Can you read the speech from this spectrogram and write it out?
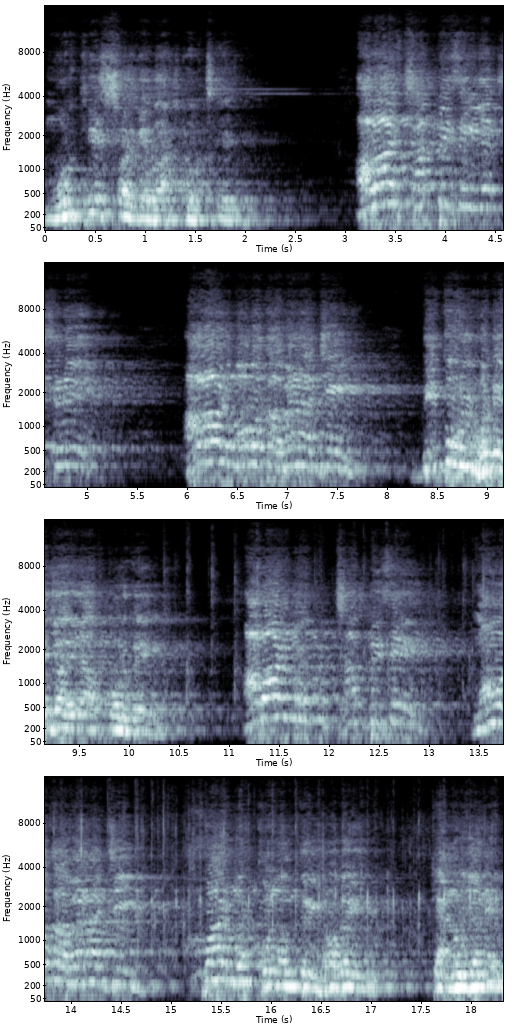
মূর্খের স্বর্গে বাস করছে। আবার ছাব্বিশে ইলেকশনে আবার মমতা ব্যানার্জি বিপুল ভোটে জয়লাভ করবে। আবার ছাব্বিশে মমতা ব্যানার্জি আবার মুখ্যমন্ত্রী হবে। কেন জানেন?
